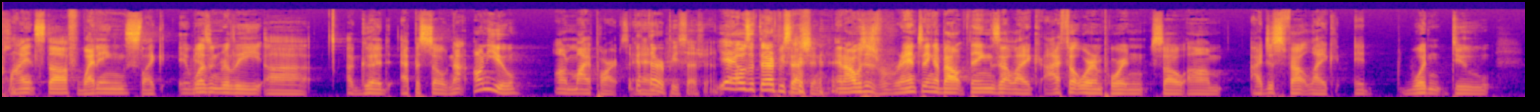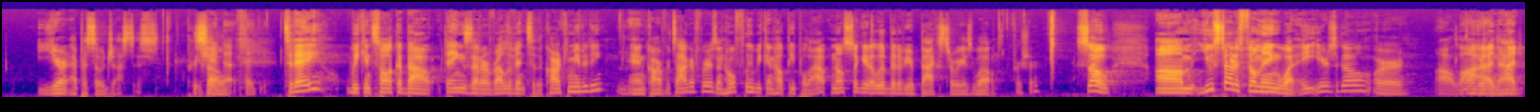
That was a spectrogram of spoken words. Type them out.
client stuff, weddings. Like it wasn't really uh, a good episode, not on you, on my part. It's like a therapy session. Yeah, it was a therapy session, and I was just ranting about things that like I felt were important. So um, I just felt like it wouldn't do your episode justice. Appreciate So, that. Thank you. Today, we can talk about things that are relevant to the car community and car photographers, and hopefully, we can help people out and also get a little bit of your backstory as well. For sure. So, um, you started filming what eight years ago, or Oh, long, Longer than I, that?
